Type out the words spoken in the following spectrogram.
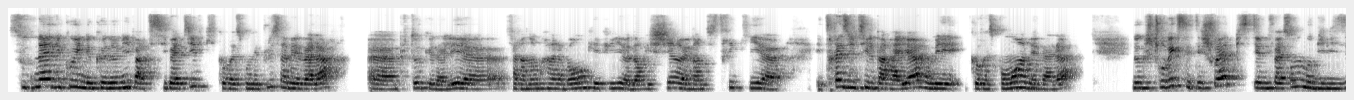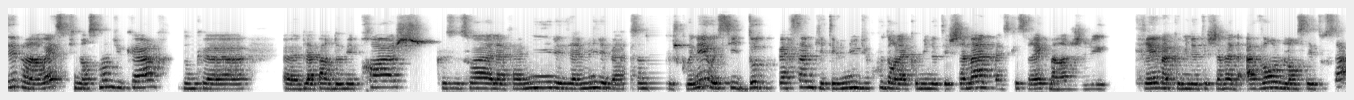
soutenait du coup une économie participative qui correspondait plus à mes valeurs, euh, plutôt que d'aller euh, faire un emprunt à la banque et puis euh, d'enrichir une industrie qui est très utile par ailleurs, mais correspond moins à mes valeurs. Donc je trouvais que c'était chouette, puis c'était une façon de mobiliser ben, ouais, ce financement du cœur, donc de la part de mes proches, que ce soit la famille, les amis, les personnes que je connais, aussi d'autres personnes qui étaient venues du coup dans la communauté chamade, parce que c'est vrai que ben, j'ai créé ma communauté chamade avant de lancer tout ça.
